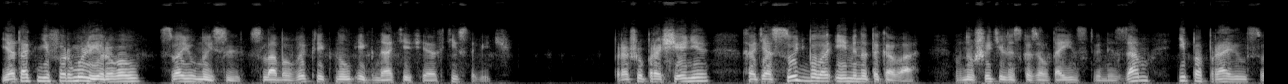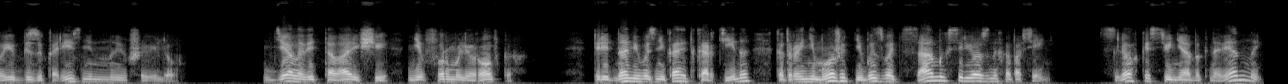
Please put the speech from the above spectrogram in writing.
«Я так не формулировал свою мысль», — слабо выкрикнул Игнатий Феоктистович. «Прошу прощения, хотя суть была именно такова», — внушительно сказал таинственный зам и поправил свою безукоризненную шевелюру. «Дело ведь, товарищи, не в формулировках. Перед нами возникает картина, которая не может не вызвать самых серьезных опасений. С легкостью необыкновенной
